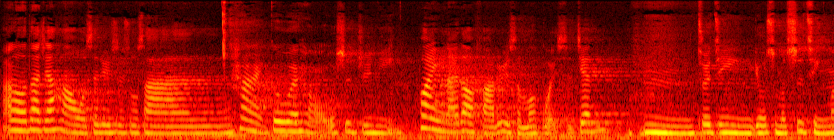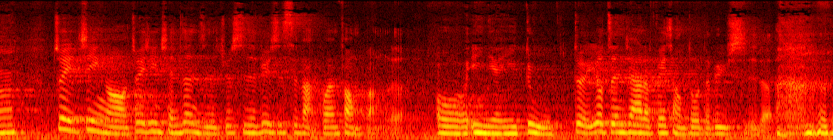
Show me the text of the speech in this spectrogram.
Hello，大家好，我是律师苏珊，嗨，各位好，我是 Jenny。欢迎来到法律什么鬼时间。嗯，最近有什么事情吗？最近哦，最近前阵子就是律师司法官放榜了，哦，一年一度，对，又增加了非常多的律师了。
